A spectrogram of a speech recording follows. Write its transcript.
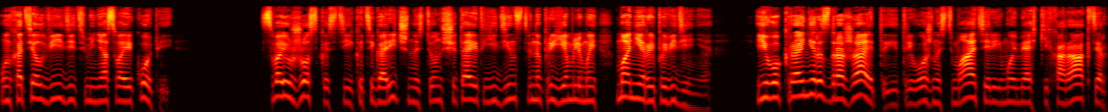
Он хотел видеть меня своей копией. Свою жесткость и категоричность он считает единственно приемлемой манерой поведения. Его крайне раздражает и тревожность матери, и мой мягкий характер.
